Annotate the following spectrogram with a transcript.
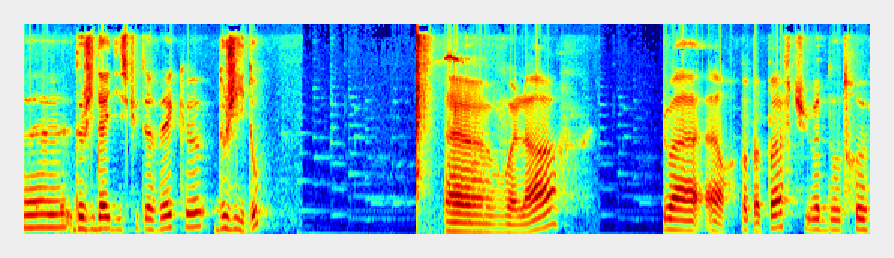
Dojidai discute avec Doji Ito. Voilà. Tu as alors paf paf paf, tu as d'autres.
